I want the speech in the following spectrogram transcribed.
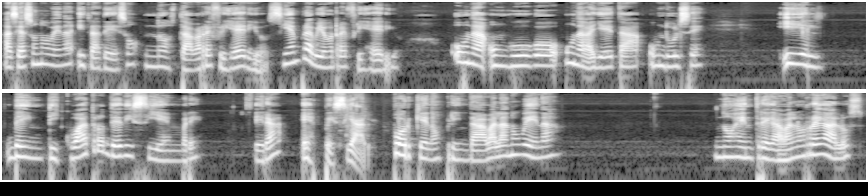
hacía su novena y tras de eso nos daba refrigerio. Siempre había un refrigerio. Una, un jugo, una galleta, un dulce. Y el 24 de diciembre era especial porque nos brindaba la novena, nos entregaban los regalos,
